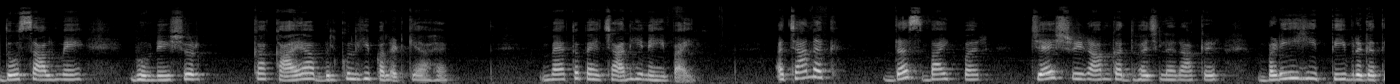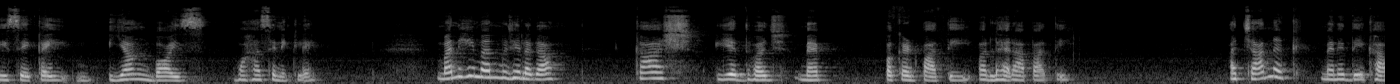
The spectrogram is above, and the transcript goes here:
दो साल में भुवनेश्वर का काया बिल्कुल ही पलट गया है। मैं तो पहचान ही नहीं पाई। अचानक दस बाइक पर जय श्री राम का ध्वज लहराकर बड़ी ही तीव्र गति से कई यंग बॉयज़ वहाँ से निकले। मन ही मन मुझे लगा, काश ये ध्वज मैं पकड़ पाती और लहरा पाती। अचानक मैंने देखा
